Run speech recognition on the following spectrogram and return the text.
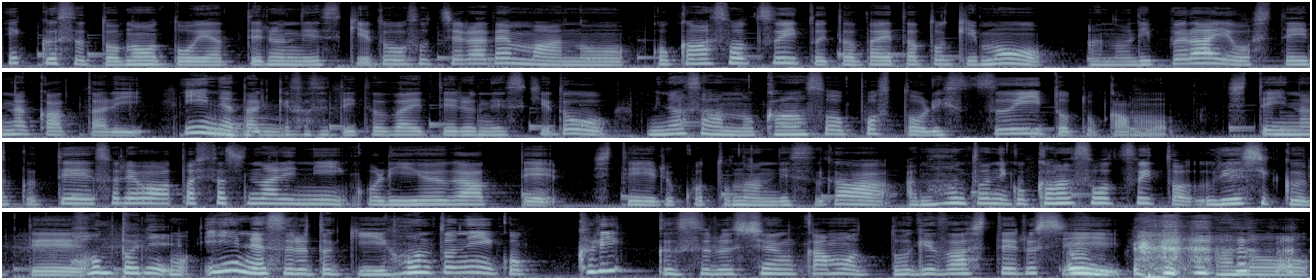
X とノートをやってるんですけどそちらでもあのご感想ツイートいただいた時もあのリプライをしていなかったりいいねだけさせていただいてるんですけど、皆さんの感想ポストリツイートとかもしていなくてそれは私たちなりにこう理由があってしていることなんですがあの本当にご感想ツイートは嬉しくって本当に。もういいねする時本当にこうクリックする瞬間も土下座してるし、あの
